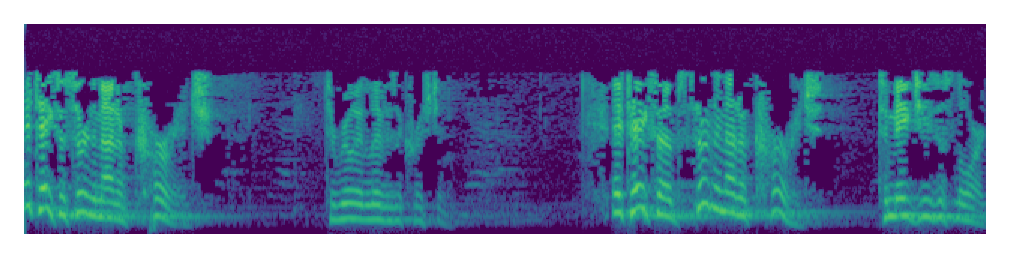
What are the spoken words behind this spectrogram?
it takes a certain amount of courage to really live as a Christian. It takes a certain amount of courage to make Jesus Lord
